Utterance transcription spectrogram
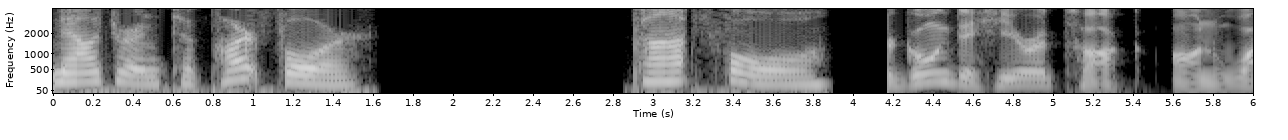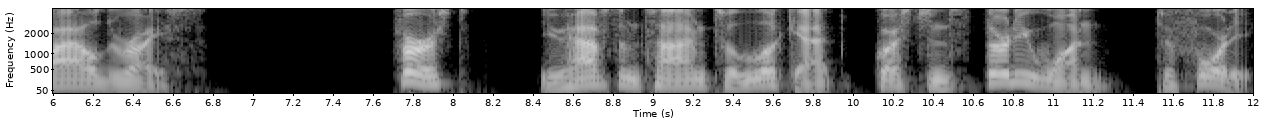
Now turns to part four. Part 4. We're going to hear a talk on wild rice. First, you have some time to look at questions 31 to 40.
